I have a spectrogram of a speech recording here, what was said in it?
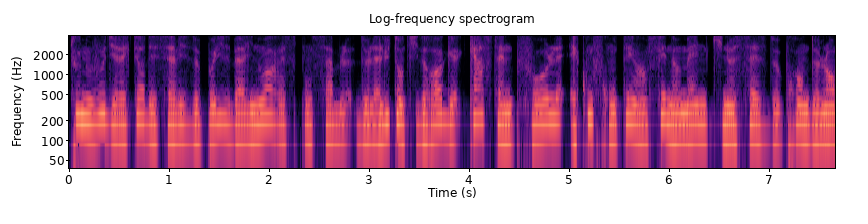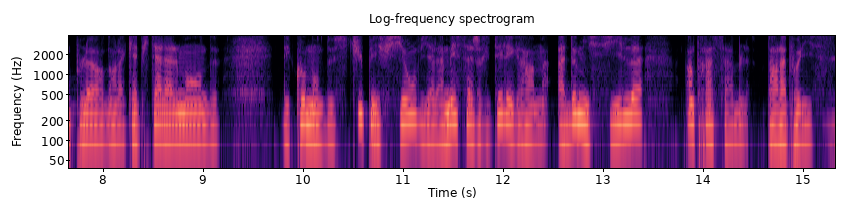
Tout nouveau directeur des services de police berlinois responsable de la lutte antidrogue, Karsten Pfahl, est confronté à un phénomène qui ne cesse de prendre de l'ampleur dans la capitale allemande. Des commandes de stupéfiants via la messagerie Telegram à domicile intraçable par la police.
